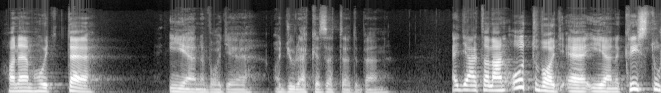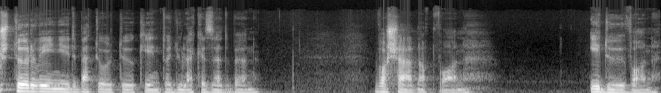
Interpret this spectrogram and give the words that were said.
hanem hogy te ilyen vagy-e a gyülekezetedben. Egyáltalán ott vagy-e ilyen Krisztus törvényét betöltőként a gyülekezetben? Vasárnap van. idő van.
